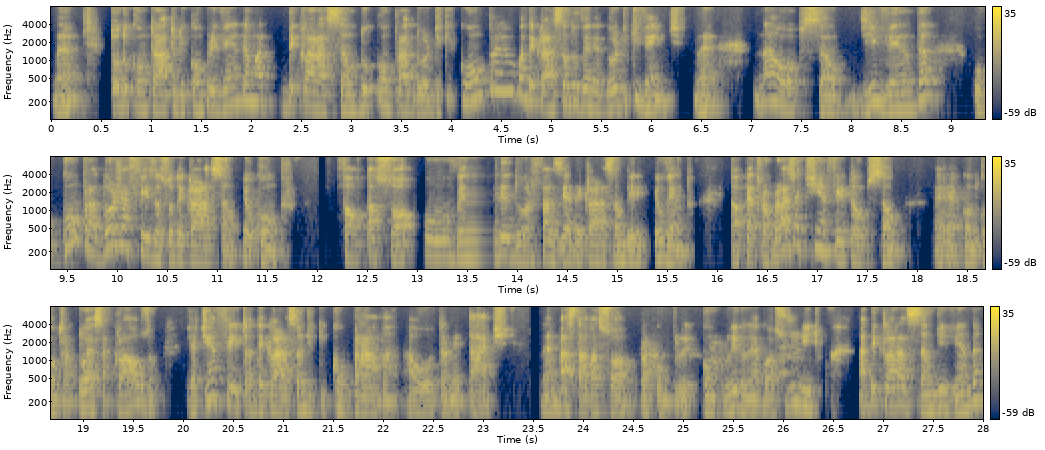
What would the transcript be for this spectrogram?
Né? Todo contrato de compra e venda é uma declaração do comprador de que compra e uma declaração do vendedor de que vende. Né? Na opção de venda, o comprador já fez a sua declaração, eu compro. Falta só o vendedor fazer a declaração dele, eu vendo. Então a Petrobras já tinha feito a opção, é, quando contratou essa cláusula, já tinha feito a declaração de que comprava a outra metade. Né? Bastava só, para concluir, concluir o negócio jurídico, a declaração de venda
